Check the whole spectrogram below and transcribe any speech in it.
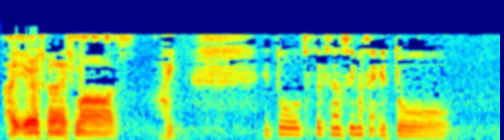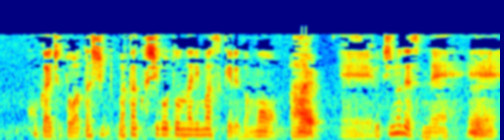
はい、よろしくお願いします。はい。えっと、佐々木さんすいません。えっと、今回ちょっと私、私事になりますけれども、はい。えーうちのですね、うんえ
